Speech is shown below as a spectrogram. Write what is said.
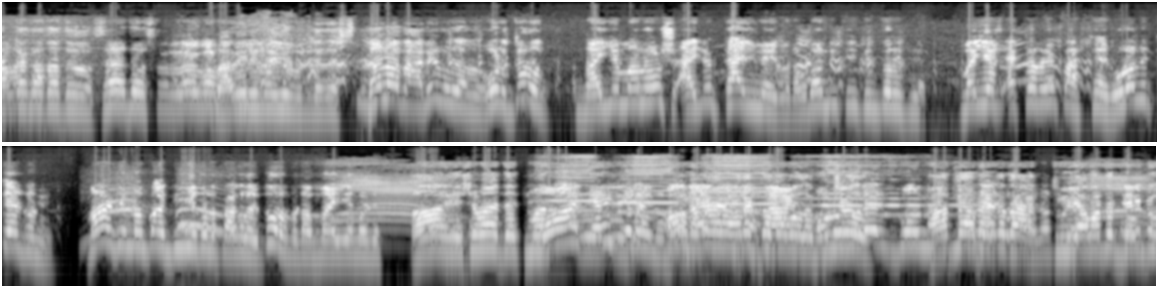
একটা কথা হ্যাঁ ভাবির ভাই বললে না না ভাবি বলে যাব ওর ধরো মাইয়া মানুষ আইজন টাইম নেই বেটা ওরা নিতে চিন্তা করিস না মাইয়া একটা মেয়ে পাঁচ নেই ওরা নিতে এক নি। মানুষের কয় বিয়ে করে পাগল হয়। তোর বেটা মাইয়া মানুষ হ্যাঁ এই সময় দেখ মা- ওই এই করে, অনেক অনেক কথা বলে আচ্ছা দেখা তুই আমাদের বন্ধু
